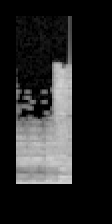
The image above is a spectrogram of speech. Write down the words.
Yeah.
